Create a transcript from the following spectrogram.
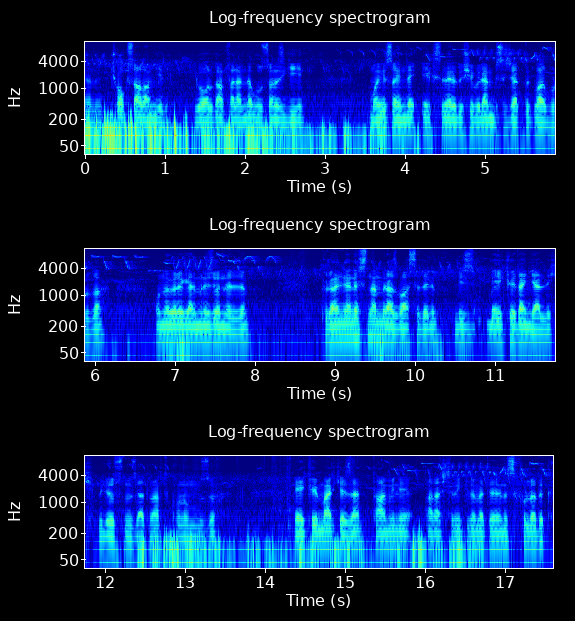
yani çok sağlam gelin. Yorgan falan da bulsanız giyin. Mayıs ayında eksilere düşebilen bir sıcaklık var burada. Ona göre gelmenizi öneririm. Püren Yaylası'ndan biraz bahsedelim. Biz Beyköy'den geldik. Biliyorsunuz zaten artık konumumuzu. Beyköy merkezden tahmini araçların kilometrelerini sıfırladık.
